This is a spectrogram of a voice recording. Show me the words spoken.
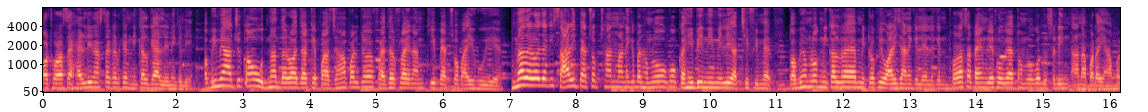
और थोड़ा सा हेल्दी नाश्ता करके निकल गया लेने के लिए। अभी मैं आ चुका हूँ उधना दरवाज़ा के पास, जहाँ पर जो है फेदर फ्लाई नाम की पेट शॉप आई हुई है। उधना दरवाज़ा की सारी पेट शॉप छान मारने के बाद हम लोगों को कहीं भी नहीं मिली अच्छी फीमेल तो अभी हम लोग निकल रहे हैं मित्रों की वाड़ी जाने के लिए, लेकिन थोड़ा सा टाइम लेट हो गया तो हम लोग को दूसरे दिन आना पड़ा यहाँ पर।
